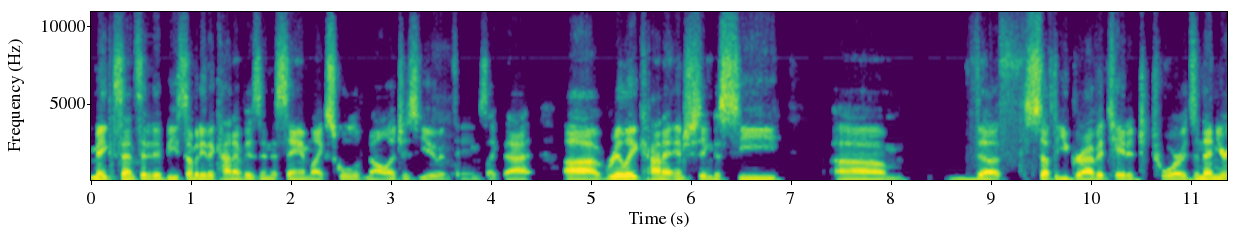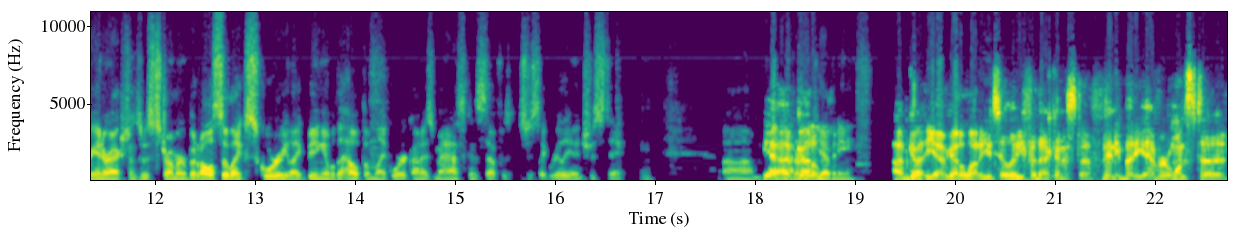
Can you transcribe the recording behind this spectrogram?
makes sense that it'd be somebody that kind of is in the same like school of knowledge as you and things like that. Uh really kind of interesting to see um the stuff that you gravitated towards and then your interactions with strummer but also like scory like being able to help him like work on his mask and stuff was just like really interesting um Yeah, I I've got if a- you have any I've got yeah, I've got a lot of utility for that kind of stuff. If anybody ever wants to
